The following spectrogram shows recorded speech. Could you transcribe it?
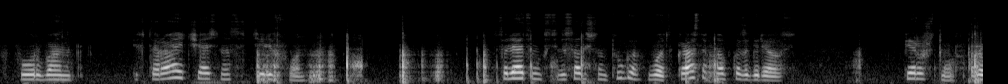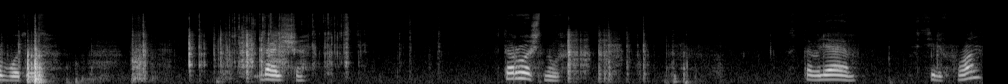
в Powerbank, и вторая часть у нас в телефон. Вставляется он, кстати, достаточно туго. Вот, красная кнопка загорелась. Первый шнур работает. Дальше. Второй шнур. Вставляем в телефон.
